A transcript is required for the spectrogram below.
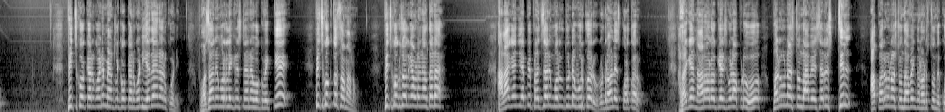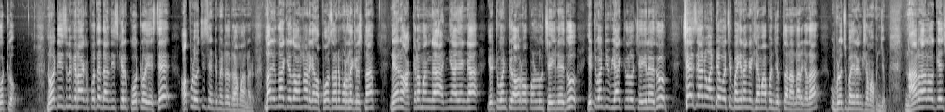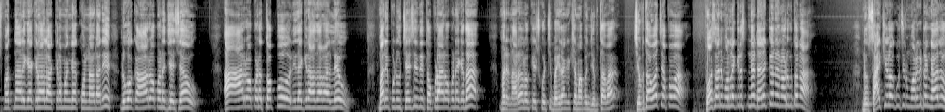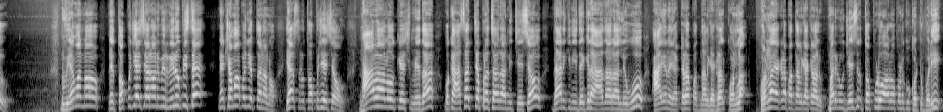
పిచ్చుకొక్క అనుకోండి మెంటల కుక్క అనుకోండి ఏదైనా అనుకోండి. పోసాని మురళీకృష్ణ అనే ఒక వ్యక్తి పిచ్చుకొక్కతో సమానం. పిచ్చుకొక్క జోలికి ఎవడని వెళ్తాడా? అలాగని చెప్పి ప్రతిసారి మొరుగుతుంటే ఊరుకోరు రెండు రాళ్ళు వేసి కొడతారు. అలాగే నారా లోకేష్ కూడా అప్పుడు పరువు నష్టం దావేశారు స్టిల్ ఆ పరువు నష్టం దావా ఇంకా నడుస్తుంది కోర్టులో. నోటీసులకు రాకపోతే దాన్ని తీసుకెళ్ళి కోర్టులో వేస్తే అప్పుడు వచ్చి సెంటిమెంటల్ డ్రామా అన్నాడు. మరి ఇందాక ఏదో అన్నాడు కదా పోసాని మురళీకృష్ణ నేను అక్రమంగా అన్యాయంగా ఎటువంటి ఆరోపణలు చేయలేదు ఎటువంటి వ్యాఖ్యలు చేయలేదు చేశాను అంటే వచ్చి బహిరంగ క్షమాపణ చెప్తాను అన్నారు కదా ఇప్పుడు వచ్చి బహిరంగ క్షమాపణ చెప్పు. నారా లోకేష్ పద్నాలుగు ఎకరాలు అక్రమంగా కొన్నాడని నువ్వు ఒక ఆరోపణ చేశావు. ఆ ఆరోపణ తప్పు నీ దగ్గర ఆధారాలు లేవు. మరి ఇప్పుడు నువ్వు చేసింది తప్పుడు ఆరోపణే కదా మరి నారా లోకేష్కి వచ్చి బహిరంగ క్షమాపణ చెబుతావా? చెబుతావా చెప్పవా? పోసాని మురళకృష్ణ డైరెక్ట్గా నేను అడుగుతున్నా. నువ్వు సాక్షిలో కూర్చుని మొరగటం కాదు. నువ్వేమన్నావు? నేను తప్పు చేశాను అని మీరు నిరూపిస్తే నేను క్షమాపణ చెప్తానన్నావు. ఎస్ నువ్వు తప్పు చేసావు నారా లోకేష్ మీద ఒక అసత్య ప్రచారాన్ని చేసావు దానికి నీ దగ్గర ఆధారాలు లేవు. ఆయన ఎక్కడ? పద్నాలుగు ఎకరాలు. కొనలా. కొనలా ఎక్కడ? పద్నాలుగు ఎకరాలు. మరి నువ్వు చేసిన తప్పుడు ఆరోపణకు కట్టుబడి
